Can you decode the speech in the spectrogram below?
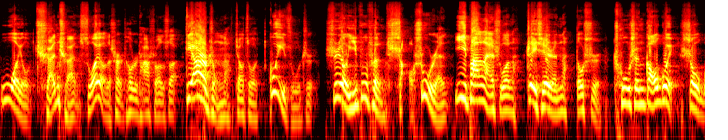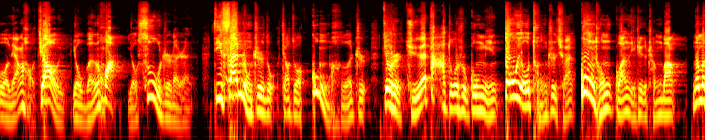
握有全权，所有的事儿都是他说了算。第二种呢，叫做贵族制，是有一部分少数人。一般来说呢，这些人呢，都是出身高贵、受过良好教育、有文化、有素质的人。第三种制度叫做共和制，就是绝大多数公民都有统治权，共同管理这个城邦。那么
